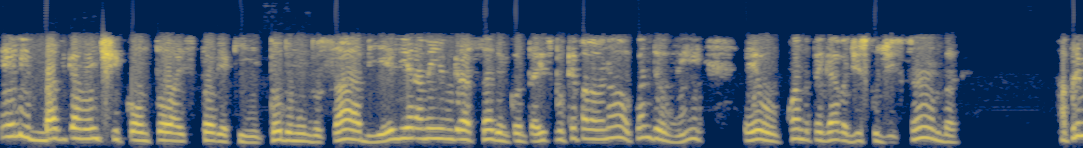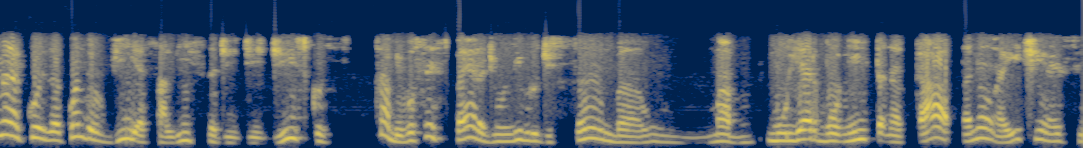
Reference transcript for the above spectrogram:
Ele basicamente contou a história que todo mundo sabe. Ele era meio engraçado em contar isso, porque falava: não, quando eu vi, eu quando pegava disco de samba, a primeira coisa, quando eu vi essa lista de, de discos, sabe, você espera de um livro de samba um, uma mulher bonita na capa, não? Aí tinha esse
